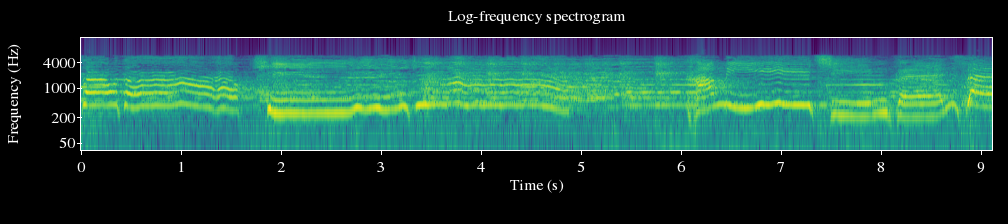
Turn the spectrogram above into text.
烧得起劲啊，看你情更深。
